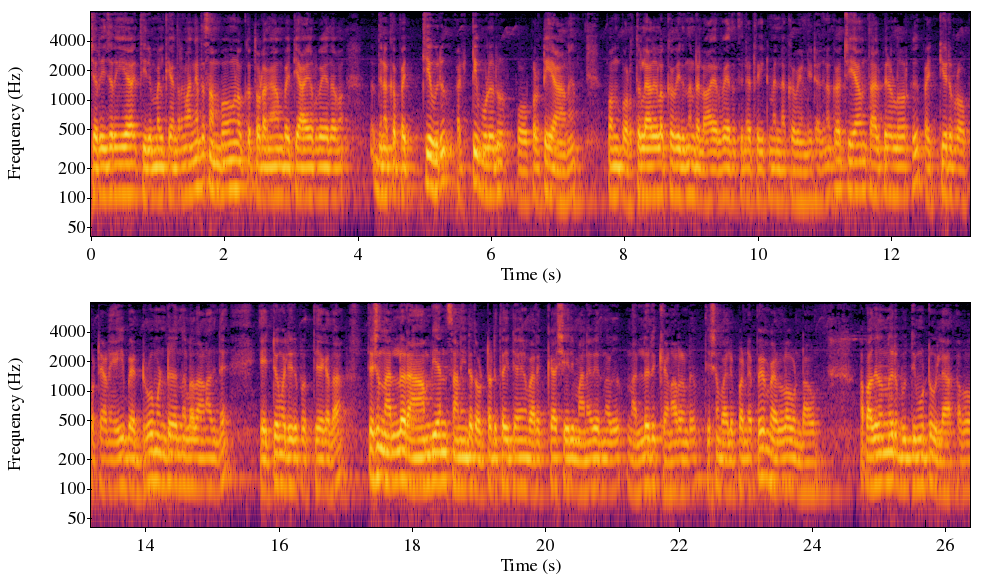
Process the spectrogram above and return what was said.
ചെറിയ ചെറിയ തിരുമ്മൽ കേന്ദ്രങ്ങൾ അങ്ങനത്തെ സംഭവങ്ങളൊക്കെ തുടങ്ങാൻ പറ്റിയ ആയുർവേദം ഇതിനൊക്കെ പറ്റിയ ഒരു അടിപൊളി ഒരു പ്രോപ്പർട്ടിയാണ്. അപ്പം പുറത്തുള്ള ആളുകളൊക്കെ വരുന്നുണ്ടല്ലോ ആയുർവേദത്തിന്റെ ട്രീറ്റ്മെന്റിനൊക്കെ വേണ്ടിയിട്ട്. അതിനൊക്കെ ചെയ്യാൻ താല്പര്യമുള്ളവർക്ക് പറ്റിയൊരു പ്രോപ്പർട്ടിയാണ്. ഈ ബെഡ്റൂം ഉണ്ട് എന്നുള്ളതാണ് അതിന്റെ ഏറ്റവും വലിയൊരു പ്രത്യേകത. അത്യാവശ്യം നല്ലൊരു ആംബിയൻസ് ആണ്. ഇതിന്റെ തൊട്ടടുത്തായിട്ട് വരക്കാശ്ശേരി മന വരുന്നത് നല്ലൊരു കിണറുണ്ട്. അത്യാവശ്യം വലുപ്പമുണ്ട്. എപ്പോഴും വെള്ളം ഉണ്ടാവും. അപ്പോൾ അതിനൊന്നും ഒരു ബുദ്ധിമുട്ടുമില്ല. അപ്പോൾ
